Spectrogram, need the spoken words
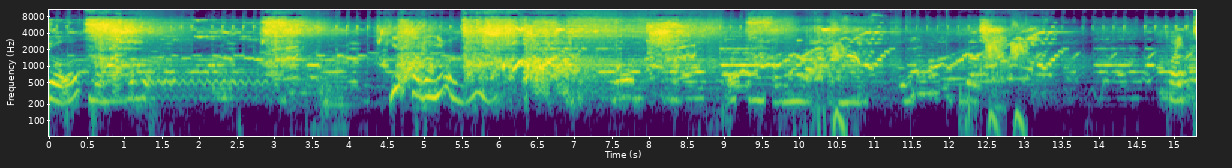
Yo. Biz kazanıyoruz mi? Evet, tamam, kazanıyoruz, kazanıyoruz. Fight.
